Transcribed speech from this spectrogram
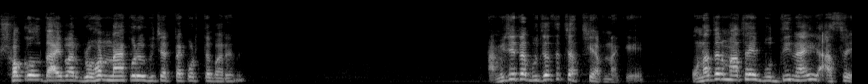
সকল দায়ভার গ্রহণ না করেও বিচারটা করতে পারেন। আমি যেটা বুঝাতে চাচ্ছি আপনাকে ওনাদের মাথায় বুদ্ধি নাই আছে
